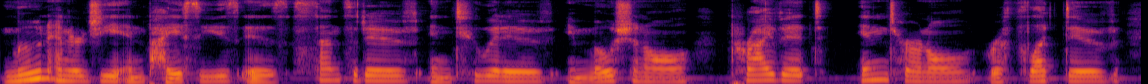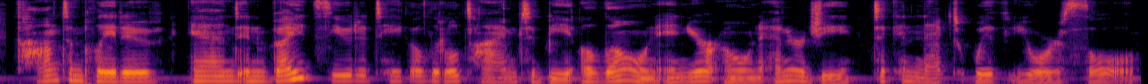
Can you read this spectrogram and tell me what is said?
Moon energy in Pisces is sensitive, intuitive, emotional, private, internal, reflective, contemplative, and invites you to take a little time to be alone in your own energy to connect with your soul.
